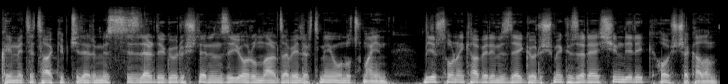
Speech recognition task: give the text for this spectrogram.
Kıymetli takipçilerimiz sizler de görüşlerinizi yorumlarda belirtmeyi unutmayın. Bir sonraki haberimizde görüşmek üzere şimdilik hoşçakalın.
